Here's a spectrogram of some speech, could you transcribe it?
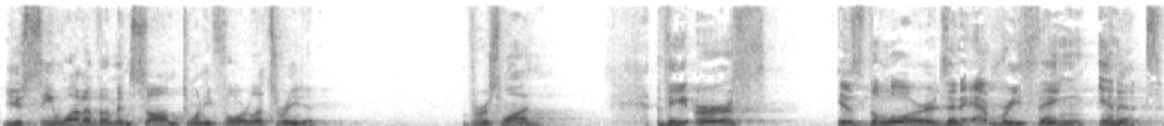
You see one of them in Psalm 24. Let's read it. Verse 1. The earth is the Lord's and everything in it,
